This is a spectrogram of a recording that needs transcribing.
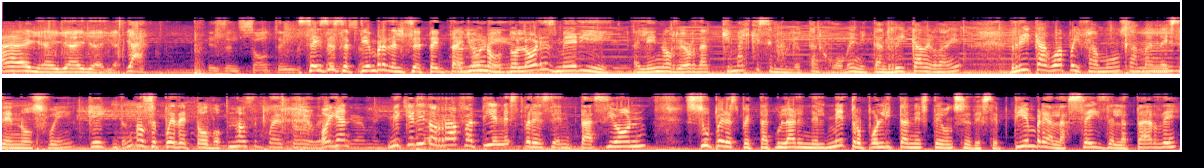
Ay, ay, ay, ay, ay. Ya. 6 de septiembre del 71. Dolores, Dolores. Mary. Aileen O'Riordan. Qué mal que se murió tan joven y tan rica, ¿verdad? Eh? Rica, guapa y famosa, mana, y se nos fue. Que no se puede todo. No se puede todo. Oigan, mi querido Rafa, tienes presentación súper espectacular en el Metropolitan este 11 de septiembre a las 6 de la tarde.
